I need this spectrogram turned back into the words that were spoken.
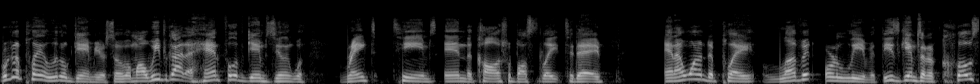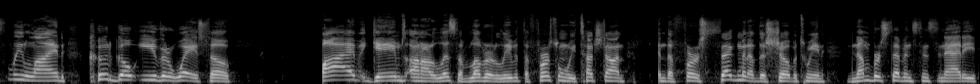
we're going to play a little game here. So, while we've got a handful of games dealing with ranked teams in the college football slate today, and I wanted to play love it or leave it. These games that are closely lined could go either way. So, five games on our list of love it or leave it. The first one we touched on in the first segment of the show between number seven Cincinnati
